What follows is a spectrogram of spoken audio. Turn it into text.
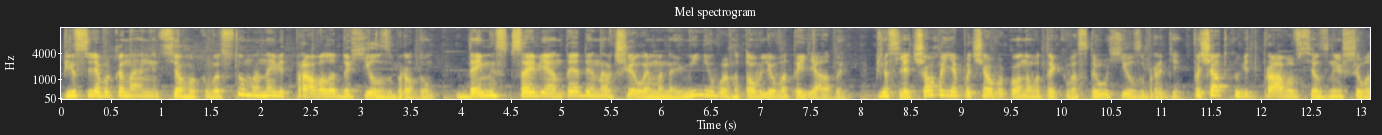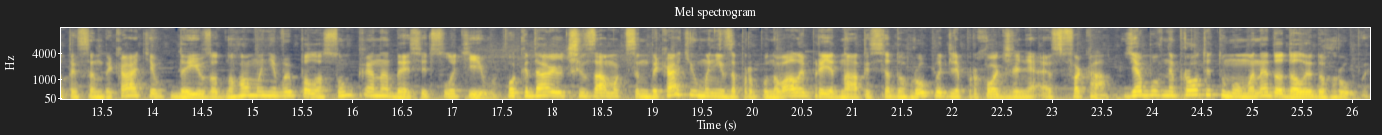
Після виконання цього квесту мене відправили до Хілсброду, де місцеві антеди навчили мене вмінню виготовлювати яди. Після чого я почав виконувати квести у Хілсброді. Спочатку відправився знищувати синдикатів, де із одного мені випала сумка на 10 слотів. Покидаючи замок синдикатів, мені запропонували приєднатися до групи для проходження СФК. Я був не проти, тому мене додали до групи.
